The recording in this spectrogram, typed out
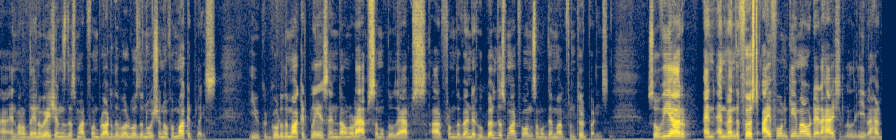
Uh, and one of the innovations the smartphone brought to the world was the notion of a marketplace. You could go to the marketplace and download apps. Some of those apps are from the vendor who built the smartphone, some of them are from third parties. So we are, and, and when the first iPhone came out, it had, it had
